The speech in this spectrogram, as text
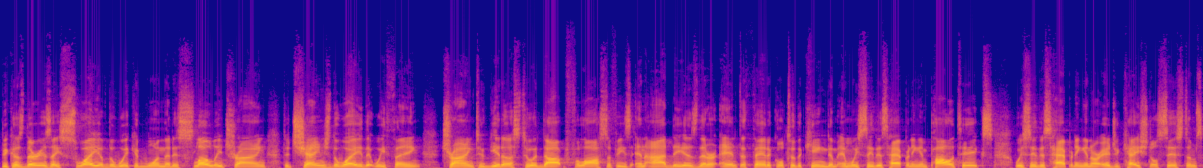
because there is a sway of the wicked one that is slowly trying to change the way that we think, trying to get us to adopt philosophies and ideas that are antithetical to the kingdom and we see this happening in politics, we see this happening in our educational systems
